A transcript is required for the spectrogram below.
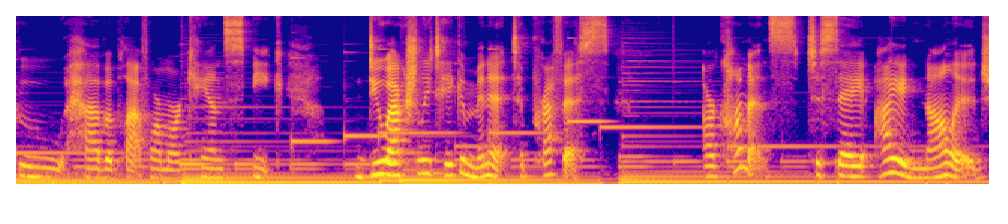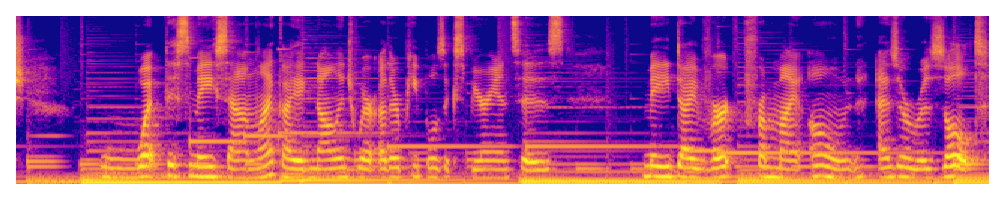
who have a platform or can speak do actually take a minute to preface our comments to say, I acknowledge what this may sound like. I acknowledge where other people's experiences may divert from my own as a result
